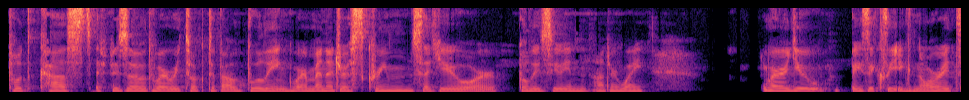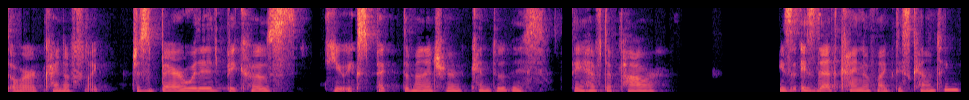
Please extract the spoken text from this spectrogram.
podcast episode where we talked about bullying, where manager screams at you or bullies you in other way, where you basically ignore it or kind of like just bear with it because you expect the manager can do this. They have the power. Is is that kind of like discounting?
